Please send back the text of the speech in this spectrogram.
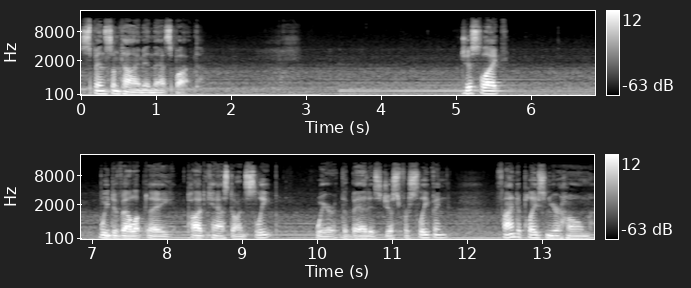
spend some time in that spot. Just like we developed a podcast on sleep where the bed is just for sleeping, find a place in your home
